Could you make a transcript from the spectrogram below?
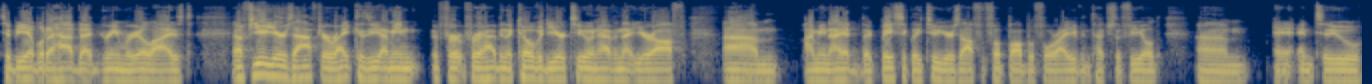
to be able to have that dream realized a few years after right because i mean for for having the covid year too and having that year off um, I mean, I had like basically two years off of football before I even touched the field. Um, and, and, to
